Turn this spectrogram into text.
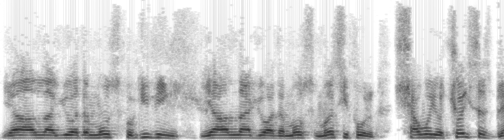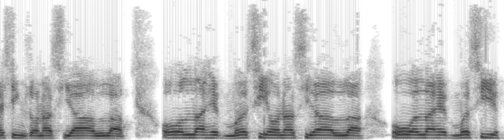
Ya Allah, you are the most forgiving. Ya Allah, you are the most merciful. Shower your choices, blessings on us, Ya Allah. Oh Allah, have mercy on us, Ya Allah. Oh Allah, have mercy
